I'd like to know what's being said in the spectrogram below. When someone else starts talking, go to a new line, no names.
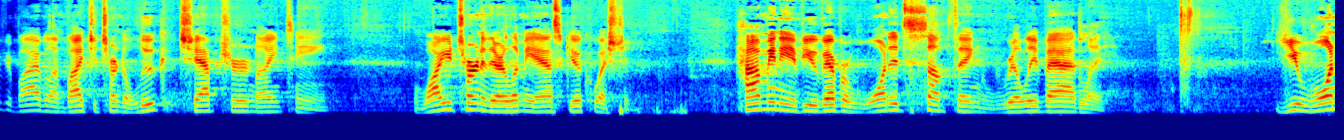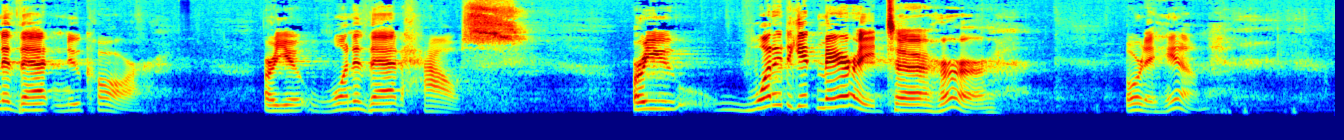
have your Bible, I invite you to turn to Luke chapter 19. While you're turning there, let me ask you a question. How many of you have ever wanted something really badly? You wanted that new car, or you wanted that house, or you wanted to get married to her or to him,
